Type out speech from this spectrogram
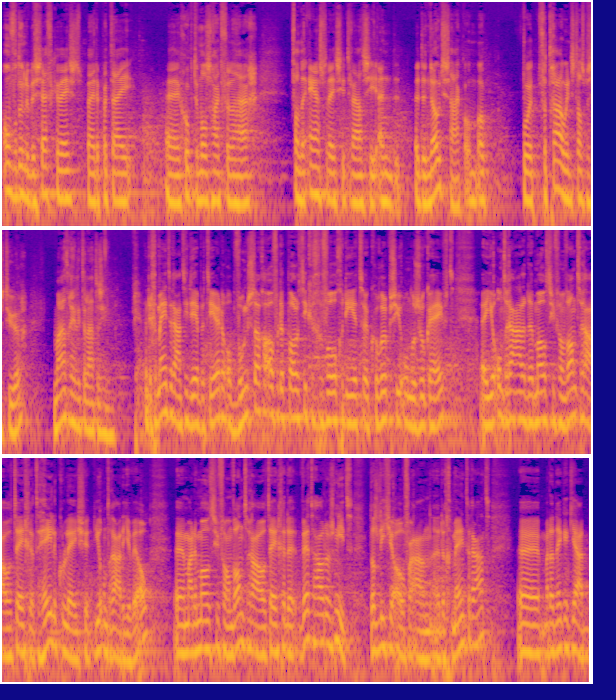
onvoldoende besef geweest bij de partij... Groep de Mos Hart voor Den Haag van de ernst van deze situatie en de, noodzaak om ook voor het vertrouwen in het stadsbestuur maatregelen te laten zien. De gemeenteraad die debatteerde op woensdag over de politieke gevolgen die het eh, corruptieonderzoek heeft. Eh, je ontraadde de motie van wantrouwen tegen het hele college, die ontraadde je wel. Eh, maar de motie van wantrouwen tegen de wethouders niet. Dat liet je over aan de gemeenteraad. Maar dan denk ik, ja,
